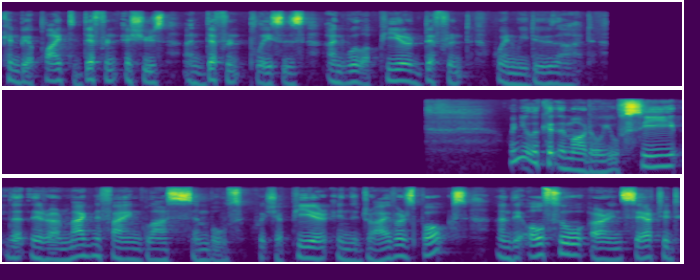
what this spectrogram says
can be applied to different issues and different places and will appear different when we do that. When you look at the model, you'll see that there are magnifying glass symbols which appear in the driver's box and they also are inserted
